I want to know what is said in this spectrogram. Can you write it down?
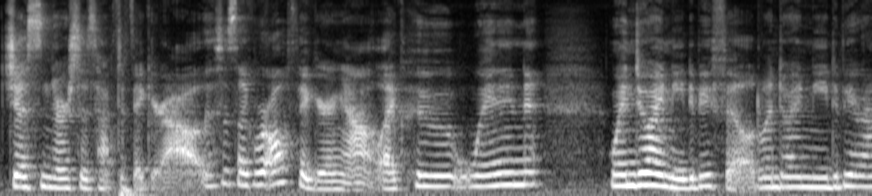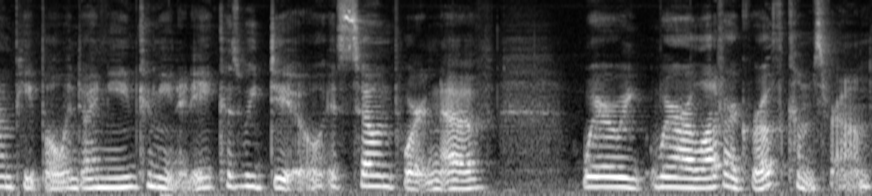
just nurses have to figure out. This is like we're all figuring out like who when when do I need to be filled? When do I need to be around people? When do I need community? Because we do. It's so important of where we where a lot of our growth comes from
